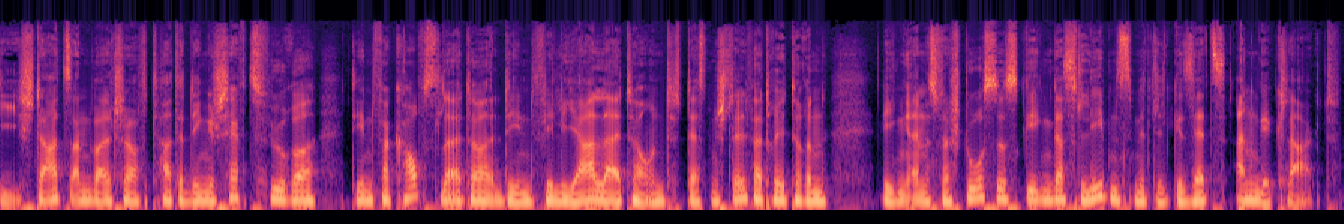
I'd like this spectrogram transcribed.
Die Staatsanwaltschaft hatte den Geschäftsführer, den Verkaufsleiter, den Filialleiter und dessen Stellvertreterin wegen eines Verstoßes gegen das Lebensmittelgesetz angeklagt.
